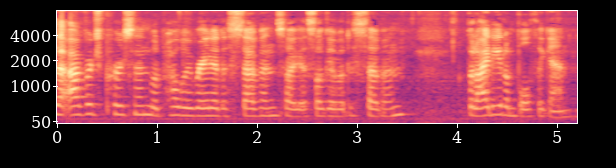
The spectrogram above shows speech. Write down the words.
To the average person would probably rate it a 7 so i guess i'll give it a 7 but i'd eat them both again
